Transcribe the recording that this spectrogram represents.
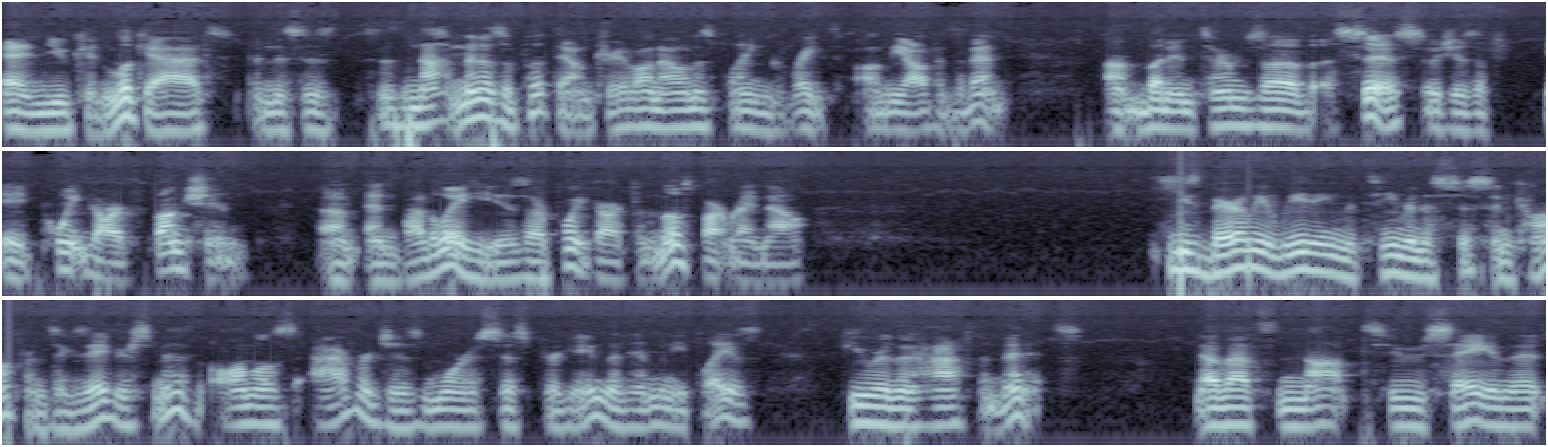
And you can look at, and this is this is not meant as a put down. Trevon Allen is playing great on the offensive end, um, but in terms of assists, which is a, a point guard function, um, and by the way, he is our point guard for the most part right now. He's barely leading the team in assists in conference. Xavier Smith almost averages more assists per game than him, and he plays fewer than half the minutes. Now, that's not to say that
